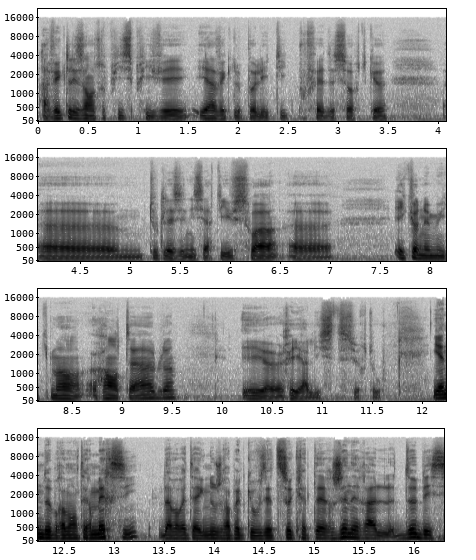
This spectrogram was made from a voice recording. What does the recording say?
avec les entreprises privées et avec le politique pour faire de sorte que toutes les initiatives soient économiquement rentables et euh, réalistes surtout. Yann de Bramanter, merci d'avoir été avec nous. Je rappelle que vous êtes secrétaire général de Bessie.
